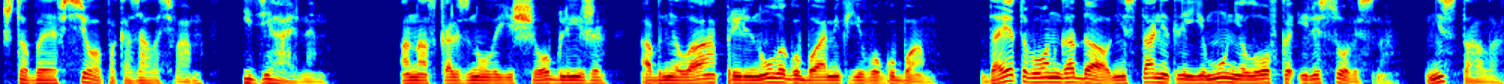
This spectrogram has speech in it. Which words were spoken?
чтобы все показалось вам идеальным». Она скользнула еще ближе, обняла, прильнула губами к его губам. До этого он гадал, не станет ли ему неловко или совестно. Не стало.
